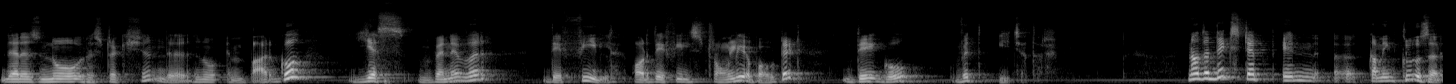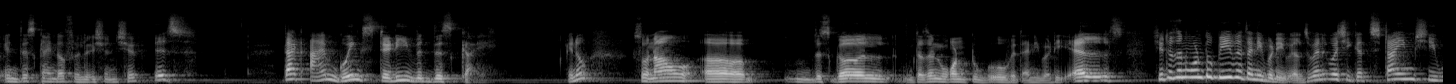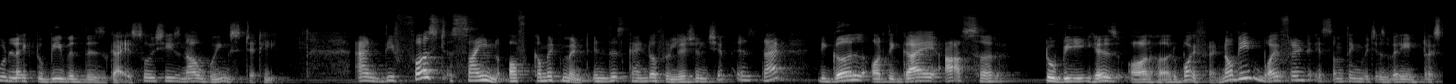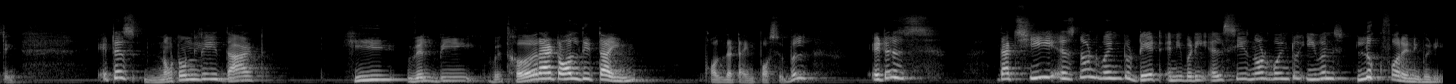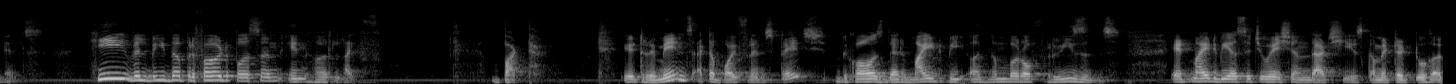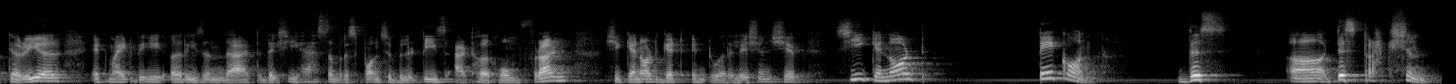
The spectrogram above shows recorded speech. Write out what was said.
There is no restriction, there is no embargo. Yes, whenever they feel or they feel strongly about it, they go with each other. Now, the next step in uh, coming closer in this kind of relationship is that I am going steady with this guy. You know, so now uh, this girl doesn't want to go with anybody else. She doesn't want to be with anybody else. Whenever she gets time, she would like to be with this guy. So she's now going steady. And the first sign of commitment in this kind of relationship is that the girl or the guy asks her to be his or her boyfriend. Now, being boyfriend is something which is very interesting. It is not only that he will be with her at all the time, all the time possible, it is that she is not going to date anybody else, she is not going to even look for anybody else. He will be the preferred person in her life. But it remains at a boyfriend stage because there might be a number of reasons. It might be a situation that she is committed to her career. It might be a reason that she has some responsibilities at her home front. She cannot get into a relationship. She cannot take on this uh, distraction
